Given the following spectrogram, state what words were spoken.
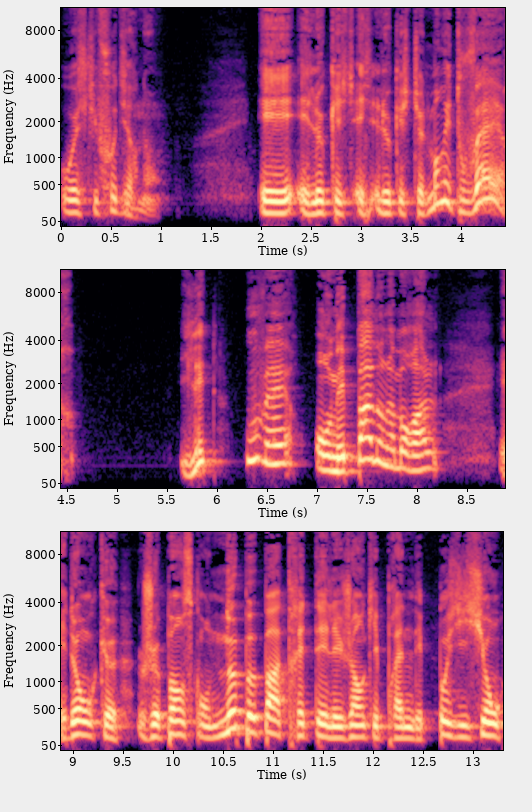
ou est-ce qu'il faut dire non? Et, le, le questionnement est ouvert. Il est ouvert. On n'est pas dans la morale. Et donc, je pense qu'on ne peut pas traiter les gens qui prennent des positions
